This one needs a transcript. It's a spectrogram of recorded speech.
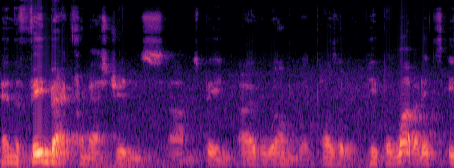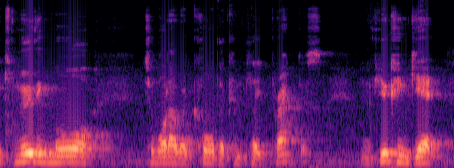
And the feedback from our students um, has been overwhelmingly positive. People love it. It's, it's moving more to what I would call the complete practice. And if you can get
